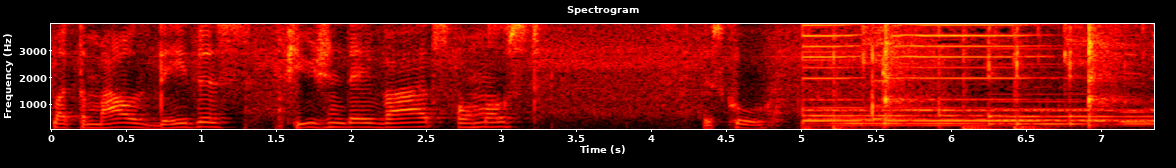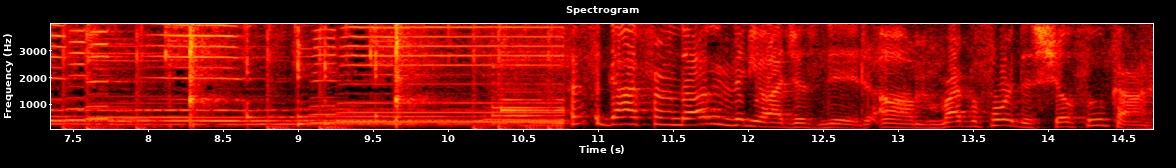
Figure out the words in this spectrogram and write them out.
like the Miles Davis Fusion Day vibes almost. It's cool. That's the guy from the other video I just did. Um right before this Shofukan.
